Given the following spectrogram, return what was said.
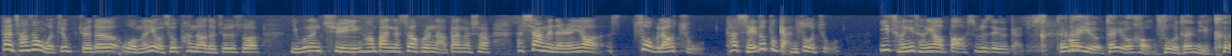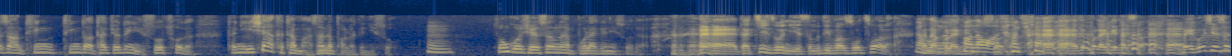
但常常我就觉得我们有时候碰到的就是说，你无论去银行办个事儿或者哪办个事儿，他下面的人要做不了主，他谁都不敢做主。一层一层要报，是不是这个感觉？但他有他有好处，他你课上听听到他觉得你说错的，他你一下课他马上就跑来跟你说。嗯，中国学生呢不来跟你说的，他记住你什么地方说错了，他不来跟你说的网上去 他不来跟你说。美国学生，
